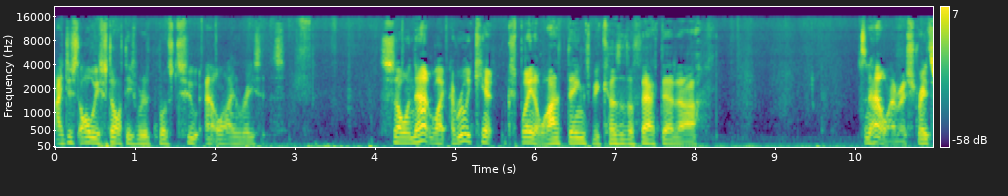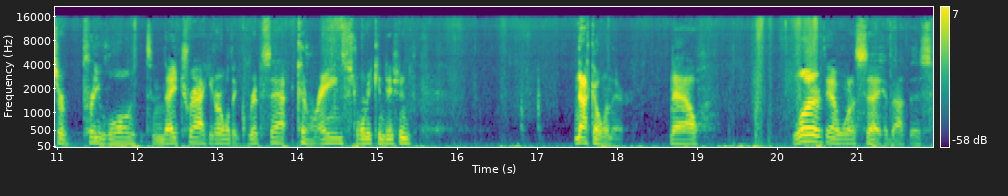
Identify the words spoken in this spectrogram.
I just always thought these were the most two outlying races. So in that light, I really can't explain a lot of things because of the fact that uh, it's an outline race. Straights are pretty long. It's a night track. You don't know what the grip's at. It could rain, stormy conditions. Not going there. Now, one other thing I want to say about this.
